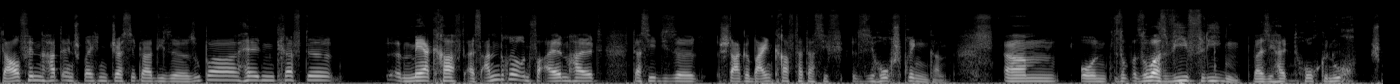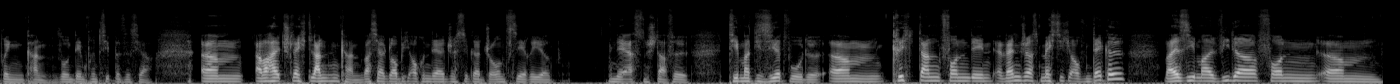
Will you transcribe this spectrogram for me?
daraufhin hat entsprechend Jessica diese Superheldenkräfte mehr Kraft als andere und vor allem halt, dass sie diese starke Beinkraft hat, dass sie, sie hoch springen kann. Ähm, und so, sowas wie fliegen, weil sie halt hoch genug springen kann. So in dem Prinzip ist es ja. Ähm, aber halt schlecht landen kann, was ja, glaube ich, auch in der Jessica Jones-Serie in der ersten Staffel thematisiert wurde. Ähm, kriegt dann von den Avengers mächtig auf den Deckel, weil sie mal wieder von, ähm,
